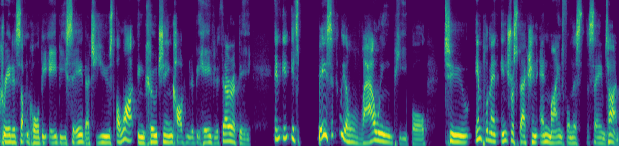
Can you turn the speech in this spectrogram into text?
created something called the ABC that's used a lot in coaching, cognitive behavior therapy. And it's basically allowing people to implement introspection and mindfulness at the same time.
